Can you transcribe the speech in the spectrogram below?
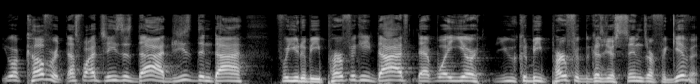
You are covered. That's why Jesus died. Jesus didn't die for you to be perfect. He died that way you're you could be perfect because your sins are forgiven.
